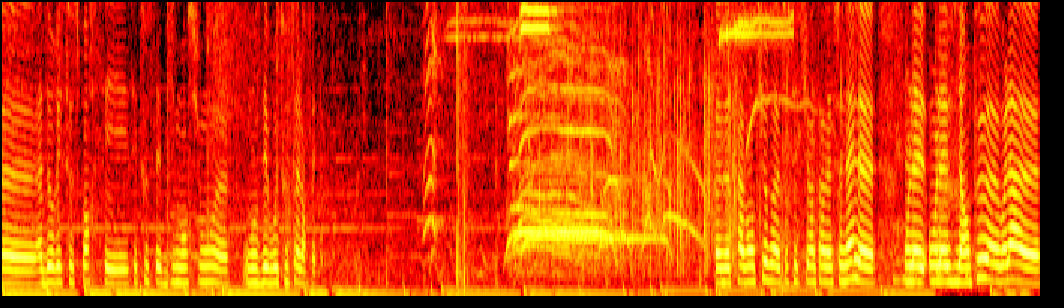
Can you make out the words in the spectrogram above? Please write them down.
euh, adorer ce sport, c'est toute cette dimension euh, où on se débrouille toute seule en fait. Notre aventure sur circuit international, on la, vit un peu voilà,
